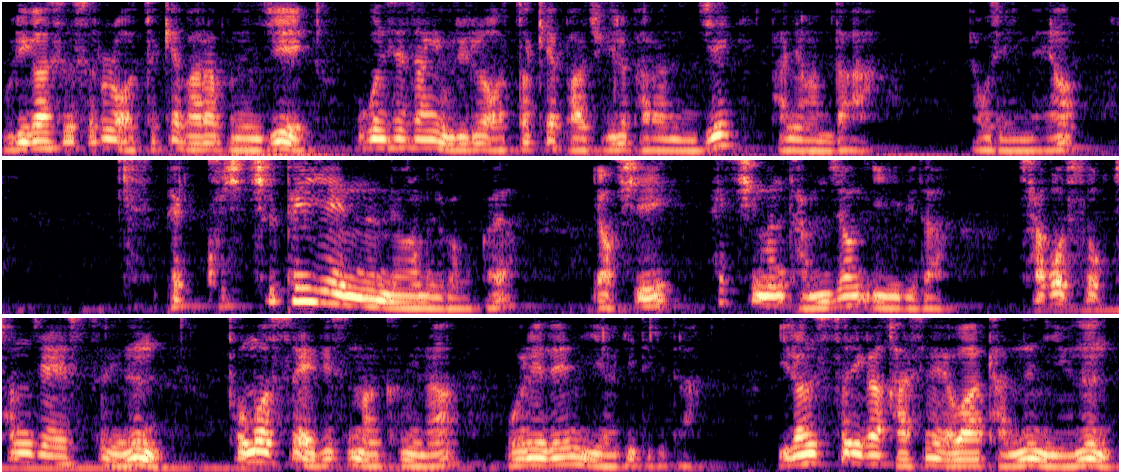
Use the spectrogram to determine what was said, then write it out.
우리가 스스로를 어떻게 바라보는지 혹은 세상이 우리를 어떻게 봐주기를 바라는지 반영한다. 라고 되어 있네요. 197페이지에 있는 내용 한번 읽어볼까요? 역시 핵심은 감정이입이다. 차고 속 천재의 스토리는 토머스 에디슨만큼이나 오래된 이야기들이다. 이런 스토리가 가슴에 와 닿는 이유는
